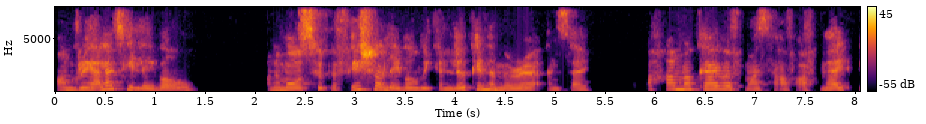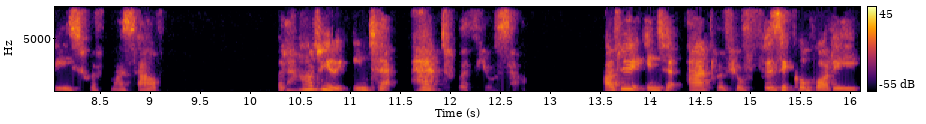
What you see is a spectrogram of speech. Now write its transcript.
on reality level, on a more superficial level, we can look in the mirror and say, Oh, I'm okay with myself. I've made peace with myself. But how do you interact with yourself? How do you interact with your physical body,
